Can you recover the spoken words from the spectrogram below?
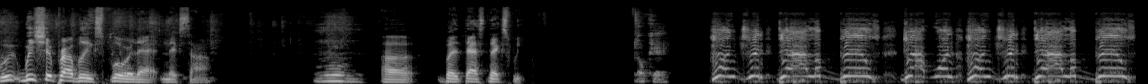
we, we should probably explore that next time. Mm. Uh but that's next week. Okay hundred dollar bills. Got one hundred dollar bills.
